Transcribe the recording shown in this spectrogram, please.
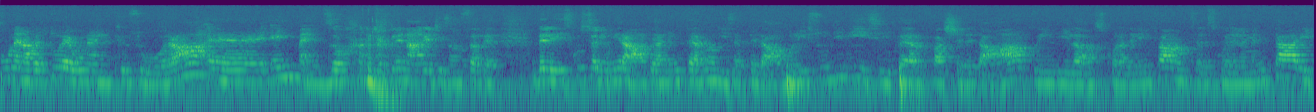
una in apertura e una in chiusura e, e in mezzo alle plenarie ci sono state delle discussioni mirate all'interno di sette tavoli suddivisi per fasce d'età, quindi la scuola dell'infanzia, le scuole elementari,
